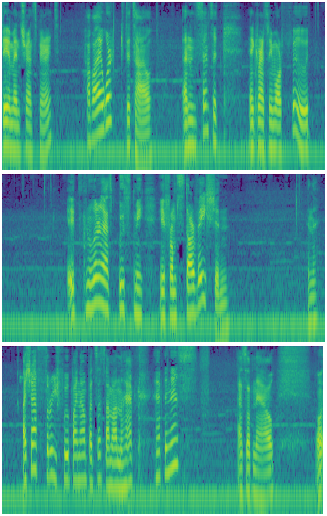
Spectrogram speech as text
dim and transparent. How about I work the tile? And since it, it grants me more food, it literally has boosted me eh, from starvation. And I should have three food by now, but since I'm unhappy, happiness, as of now. Uh,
